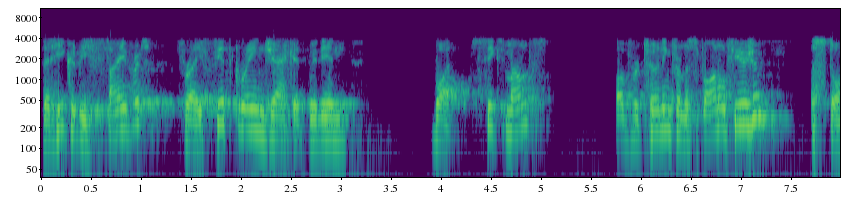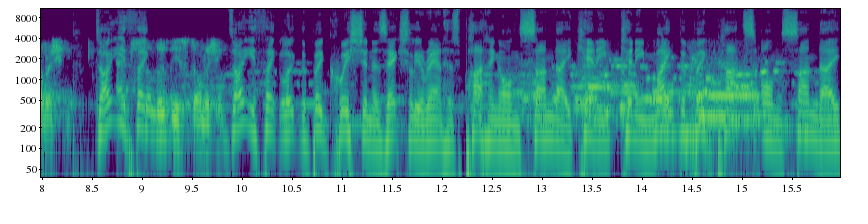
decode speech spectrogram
that he could be favourite for a fifth green jacket within, what, six months of returning from a spinal fusion? Astonishing. Don't you think? Absolutely astonishing. Don't you think, Luke? The big question is actually around his putting on Sunday. Can he can he make the big putts on Sunday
